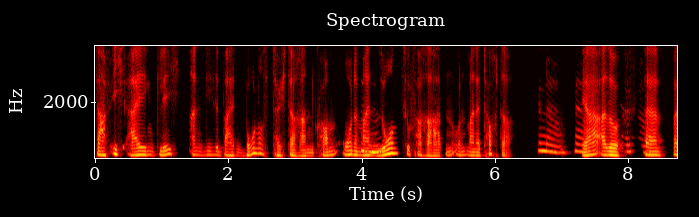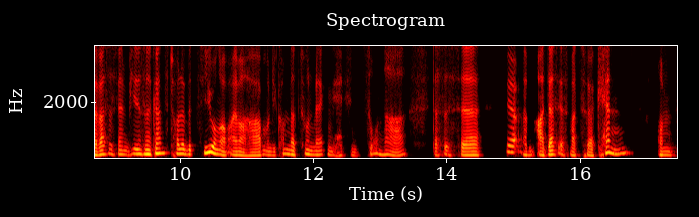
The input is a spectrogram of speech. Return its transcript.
darf ich eigentlich an diese beiden Bonustöchter rankommen, ohne meinen mhm. Sohn zu verraten und meine Tochter? Genau. Ja, ja also, ja, äh, weil was ist, wenn wir so eine ganz tolle Beziehung auf einmal haben und die kommen dazu und merken, hey, die sind so nah, das ist, äh, ja. ähm, das erstmal zu erkennen und,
